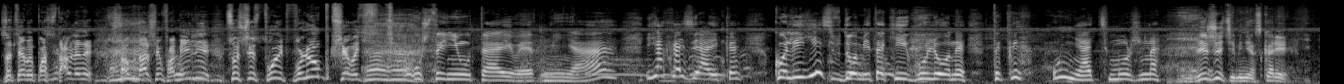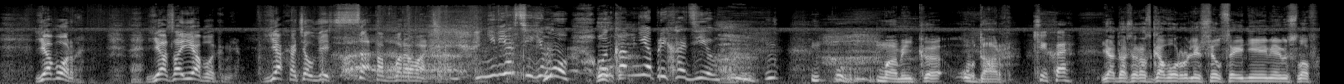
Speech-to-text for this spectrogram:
затем и поставлены, что в нашей фамилии существует влюбчивость. Уж ты не утаивай от меня, а? Я хозяйка. Коли есть в доме такие гулены, так их унять можно. Вяжите меня скорее. Я вор. Я за яблоками. Я хотел весь сад обворовать. Не верьте ему, он ко мне приходил. Маменька, удар. Тихо. Я даже разговору лишился и не имею слов.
